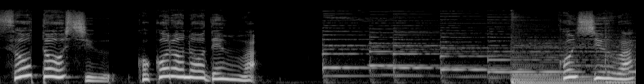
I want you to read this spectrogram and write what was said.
総統集心の電話。今週は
